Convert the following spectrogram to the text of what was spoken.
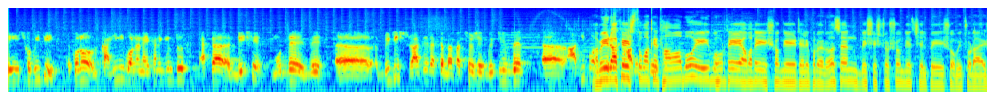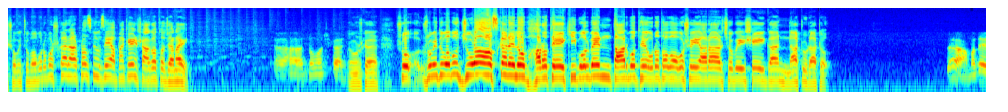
এই ছবিটি কোনো কাহিনী বলে না এখানে কিন্তু একটা দেশের মধ্যে যে ব্রিটিশ রাজের একটা ব্যাপার ছিল সেই ব্রিটিশদের আমি রাকেশ তোমাকে থামাবো। এই মুহূর্তে আমাদের সঙ্গে টেলিফোনে রয়েছেন বিশিষ্ট সংগীত শিল্পী সৌমিত্র রায়। সৌমিত্র বাবু নমস্কার। আর প্লাস নিউজে আপনাকে স্বাগত জানাই। নমস্কার। নমস্কার। সৌমিত্র বাবু জোড়া অস্কার এলো ভারতে কি বলবেন? তার মধ্যে অন্যতম অবশ্যই আর আর ছবি সেই গান নাটু নাটু। আমাদের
